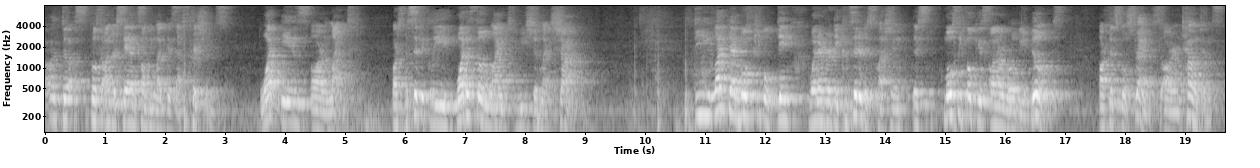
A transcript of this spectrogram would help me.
uh, supposed to understand something like this as Christians? What is our light? Or specifically, what is the light we should let shine? The light that most people think whenever they consider this question is mostly focused on our worldly abilities, our physical strengths, our intelligence,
